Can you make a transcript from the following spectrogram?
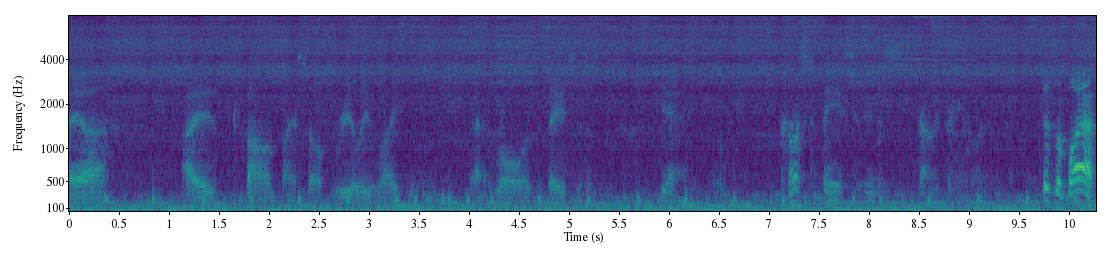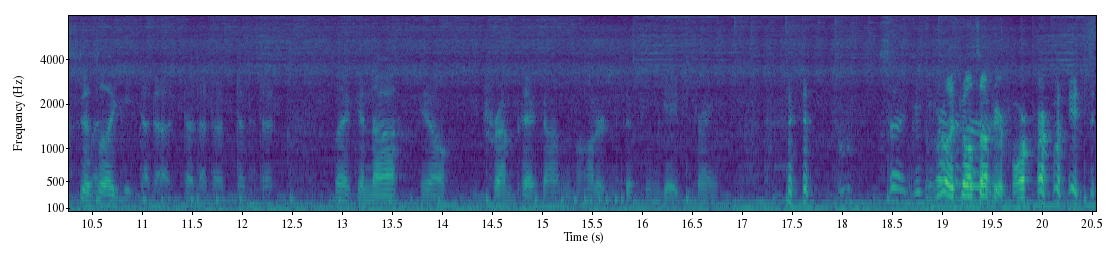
I uh, I found myself really liking that role as a bassist. Yeah. Crust bass is probably pretty fun. It's a blast, just like Da- da- da- like can uh, you know, trem pick on 115 gauge string. So did you really built up your forearm. when you do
